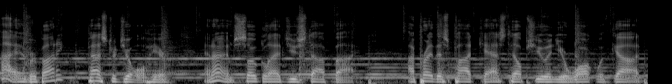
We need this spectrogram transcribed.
Hi, everybody. Pastor Joel here, and I am so glad you stopped by. I pray this podcast helps you in your walk with God.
